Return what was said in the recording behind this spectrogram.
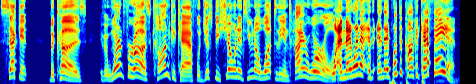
Second, because if it weren't for us, CONCACAF would just be showing its you know what to the entire world. well, and they went and, and they put the Concacaf in.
